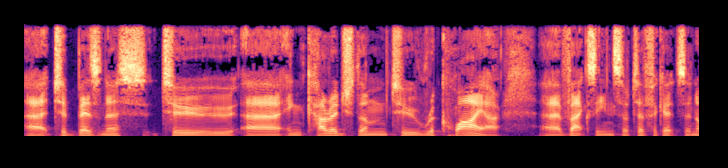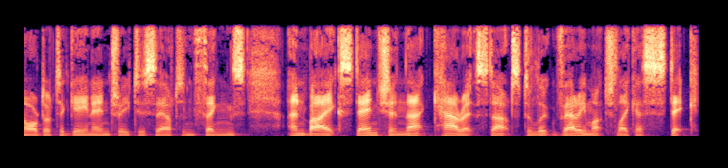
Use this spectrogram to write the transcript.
uh, to business to uh, encourage them to require uh, vaccine certificates in order to gain entry to certain things. And by extension, that carrot starts to look very much like a stick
